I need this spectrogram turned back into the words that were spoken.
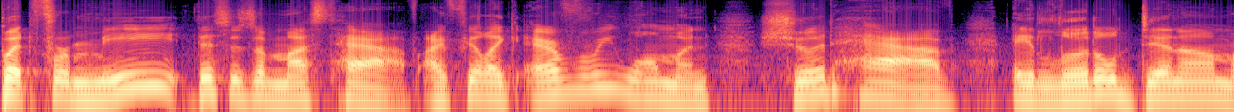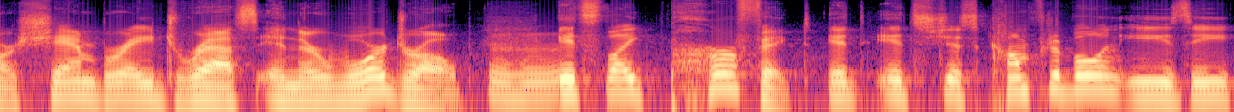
but for me, this is a must have. I feel like every woman should have a little denim or chambray dress in their wardrobe. Mm-hmm. It's like perfect. It, it's just comfortable and easy.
